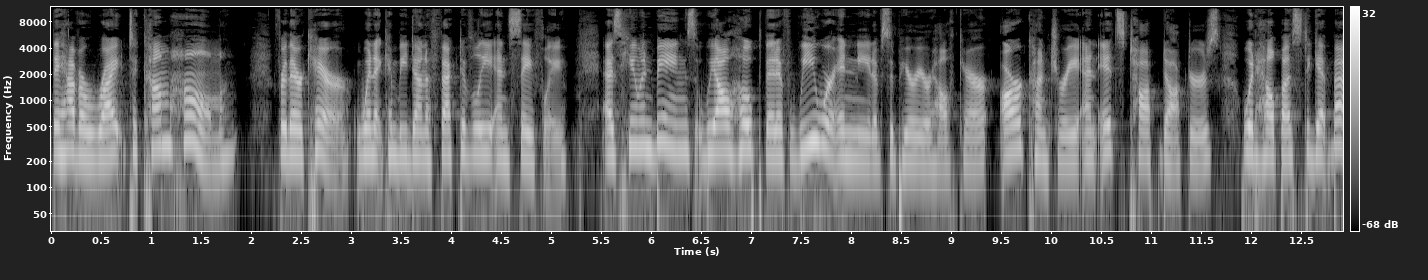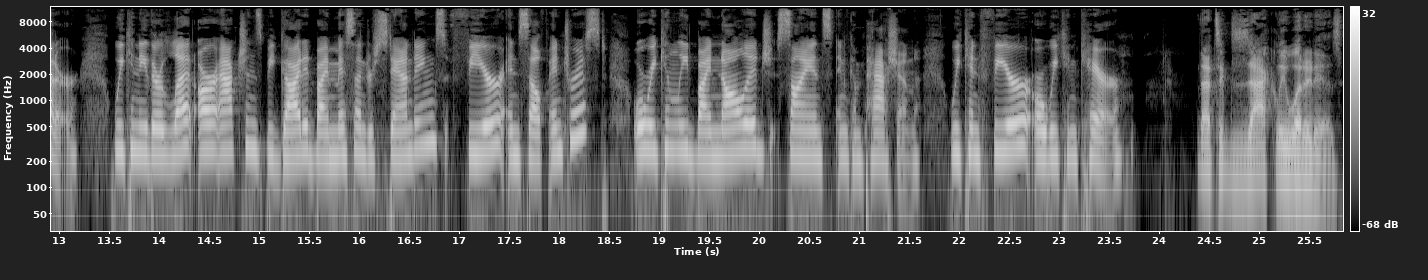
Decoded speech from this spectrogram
They have a right to come home for their care when it can be done effectively and safely. As human beings, we all hope that if we were in need of superior health care, our country and its top doctors would help us to get better. We can either let our actions be guided by misunderstandings, fear, and self interest, or we can lead by knowledge, science, and compassion. We can fear or we can care. That's exactly what it is.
